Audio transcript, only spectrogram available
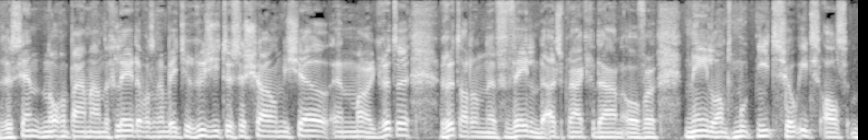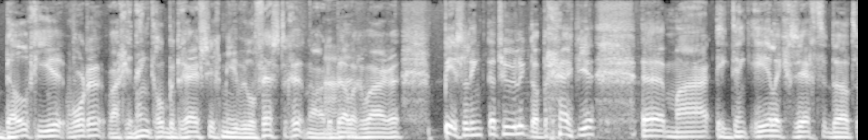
recent, nog een paar maanden geleden... was er een beetje ruzie tussen Charles Michel en Mark Rutte. Rutte had een uh, vervelende uitspraak gedaan over... Nederland moet niet zoiets als België worden... waar geen enkel bedrijf zich meer wil vestigen. Nou, de ah. Belgen waren pisselink natuurlijk, dat begrijp je. maar ik denk eerlijk gezegd dat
